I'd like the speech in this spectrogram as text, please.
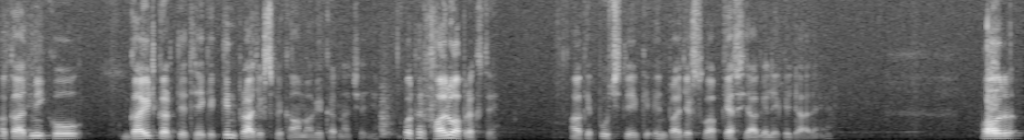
अकादमी को गाइड करते थे कि किन प्रोजेक्ट्स पे काम आगे करना चाहिए। और फिर फॉलो अप रखते, आके पूछते कि इन प्रोजेक्ट्स को आप कैसे आगे लेके जा रहे हैं। और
